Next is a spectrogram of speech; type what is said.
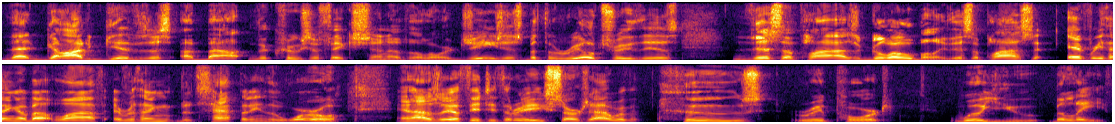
that God gives us about the crucifixion of the Lord Jesus. But the real truth is, this applies globally. This applies to everything about life, everything that's happening in the world. And Isaiah 53 starts out with, Whose report will you believe?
